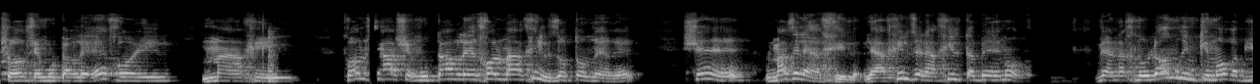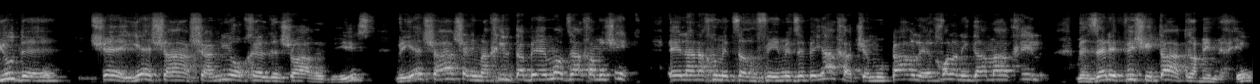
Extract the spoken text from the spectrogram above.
שור שמותר לאכול, מאכיל. כל שעה שמותר לאכול מאכיל, זאת אומרת שמה זה להאכיל? להאכיל זה להאכיל את הבהמות. ואנחנו לא אומרים כמו רבי יהודה, שיש שעה שאני אוכל זה שואה רביעיס, ויש שעה שאני מאכיל את הבהמות, זה החמישית. אלא אנחנו מצרפים את זה ביחד, שמותר לאכול אני גם מאכיל. וזה לפי שיטת רבי מאיר,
